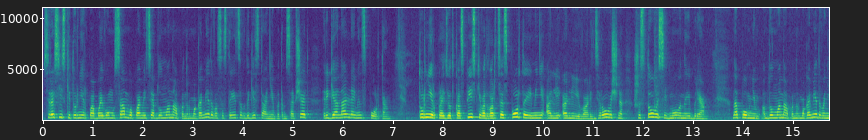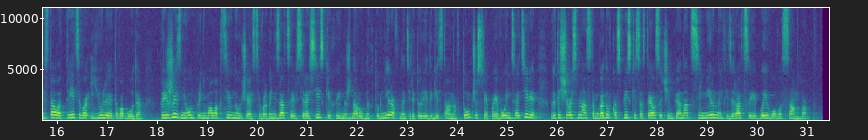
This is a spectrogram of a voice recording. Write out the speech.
Всероссийский турнир по боевому самбо памяти Абдулманапа Нурмагомедова состоится в Дагестане. Об этом сообщает региональная Минспорта. Турнир пройдет в Каспийске во Дворце спорта имени Али Алиева ориентировочно 6-7 ноября. Напомним, Абдулманапа Нурмагомедова не стало 3 июля этого года. При жизни он принимал активное участие в организации всероссийских и международных турниров на территории Дагестана. В том числе по его инициативе в 2018 году в Каспийске состоялся чемпионат Всемирной Федерации боевого самбо.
